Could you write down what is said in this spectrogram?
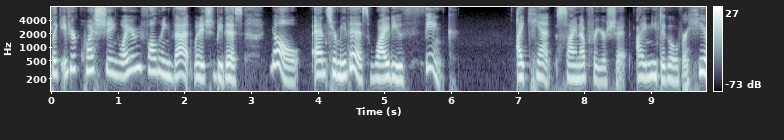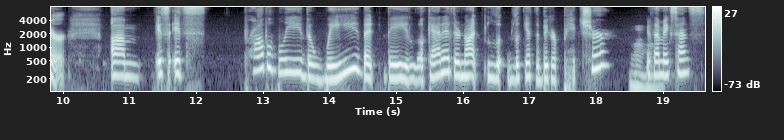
like if you're questioning why are you following that when it should be this? No, answer me this. Why do you think I can't sign up for your shit? I need to go over here. Um it's it's probably the way that they look at it. They're not loo- looking at the bigger picture Mhm. if that makes sense.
